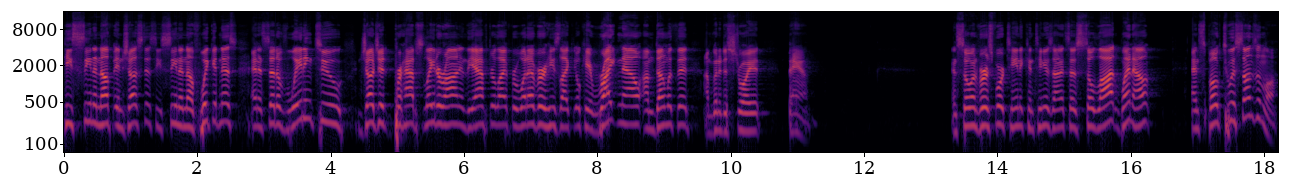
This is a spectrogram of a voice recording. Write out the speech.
He's seen enough injustice, he's seen enough wickedness, and instead of waiting to judge it perhaps later on in the afterlife or whatever, he's like, okay, right now, I'm done with it. I'm going to destroy it. Bam and so in verse 14, it continues on. It says, So Lot went out and spoke to his sons in law,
